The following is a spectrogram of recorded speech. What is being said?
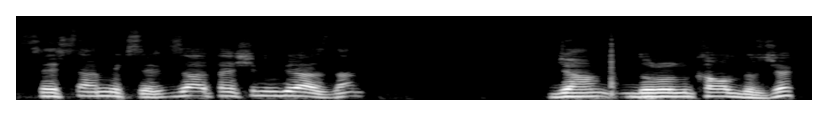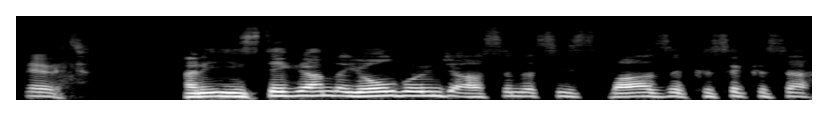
seslenmek istedik. Zaten şimdi birazdan Can drone'u kaldıracak. Evet. Hani Instagram'da yol boyunca aslında siz bazı kısa kısa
